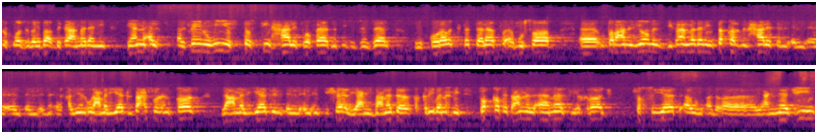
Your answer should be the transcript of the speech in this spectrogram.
القوات البيضاء الدفاع المدني. في عندنا 2166 حالة وفاة نتيجة الزلزال وقرابة 3000 مصاب. وطبعا اليوم الدفاع المدني انتقل من حالة خلينا نقول عمليات البحث والإنقاذ لعمليات الانتشال. يعني معناتها تقريبا نحن توقفت عنا الآمال في إخراج شخصيات أو آه، يعني ناجين.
